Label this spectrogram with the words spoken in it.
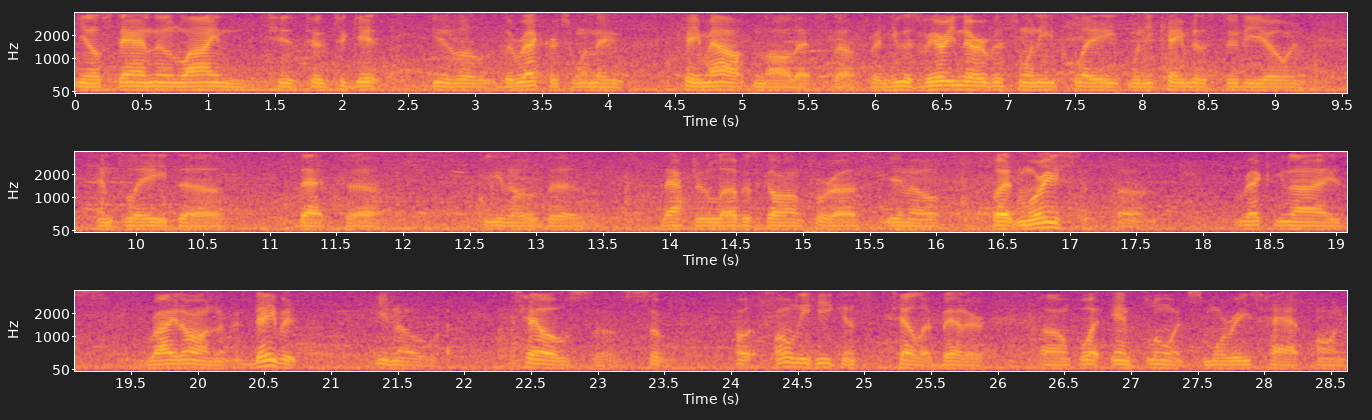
you know, standing in line to, to, to get, you know, the records when they came out and all that stuff. And he was very nervous when he played, when he came to the studio and, and played uh, that, uh, you know, the After the Love Is Gone for us, you know. But Maurice uh, recognized right on. David, you know, tells uh, so uh, only he can tell it better. uh, what influence Maurice had on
